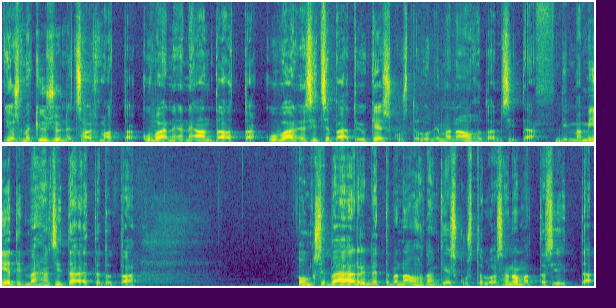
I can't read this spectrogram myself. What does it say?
jos mä kysyn, että saanko mä ottaa kuvan ja ne antaa ottaa kuvan ja sitten se päätyy keskusteluun ja mä nauhoitan sitä, niin mä mietin vähän sitä, että tota, onko se väärin, että mä nauhoitan keskustelua sanomatta siitä,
